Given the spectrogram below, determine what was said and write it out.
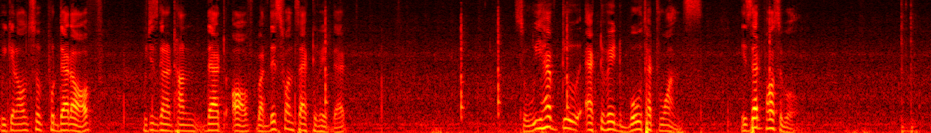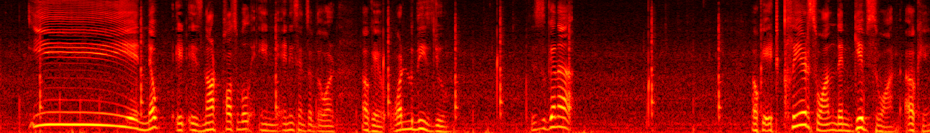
we can also put that off which is gonna turn that off but this one's activate that so we have to activate both at once is that possible E nope, it is not possible in any sense of the word. Okay, what do these do? This is gonna. Okay, it clears one, then gives one. Okay.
